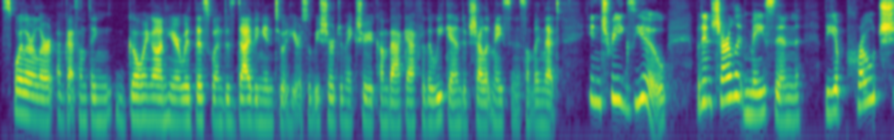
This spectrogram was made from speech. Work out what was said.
Spoiler alert, I've got something going on here with this one, just diving into it here. So be sure to make sure you come back after the weekend if Charlotte Mason is something that intrigues you. But in Charlotte Mason, the approach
